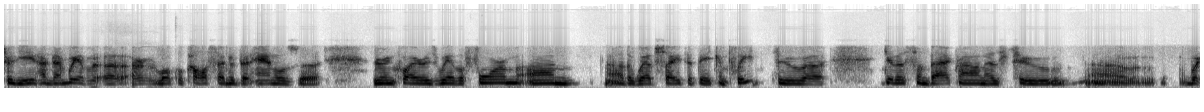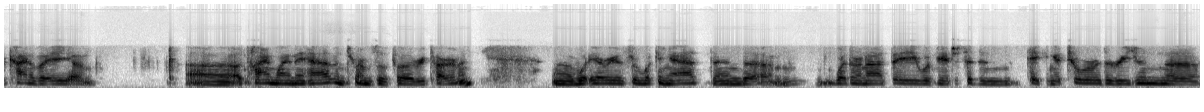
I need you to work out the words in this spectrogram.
through the 800 number. We have a, our local call center that handles uh, their inquiries. We have a form on uh, the website that they complete to uh, give us some background as to uh, what kind of a, um, uh, a timeline they have in terms of uh, retirement. Uh, what areas they're looking at, and um, whether or not they would be interested in taking a tour of the region uh,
